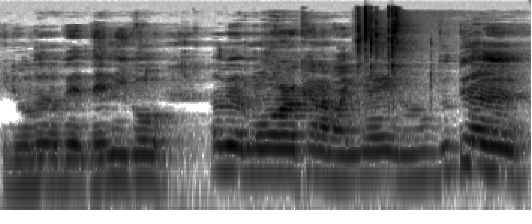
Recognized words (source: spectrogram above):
you do a little bit, then you go a little bit more kind of like, the, the,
